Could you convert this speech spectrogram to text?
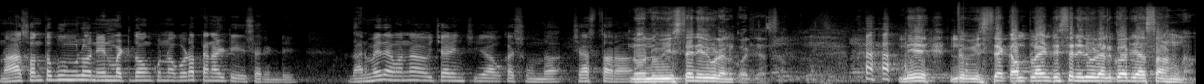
నా సొంత భూమిలో నేను మట్టి దోముకున్నా కూడా పెనాల్టీ వేశారండి. దాని మీద ఏమన్నా విచారించే అవకాశం ఉందా? చేస్తారా? నువ్వు నువ్వు ఇస్తే నీది కూడా ఎన్క్వైరీ చేస్తాం. నీ నువ్వు ఇస్తే కంప్లైంట్ ఇస్తే నీది కూడా ఎన్క్వైరీ చేస్తా అంటున్నా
